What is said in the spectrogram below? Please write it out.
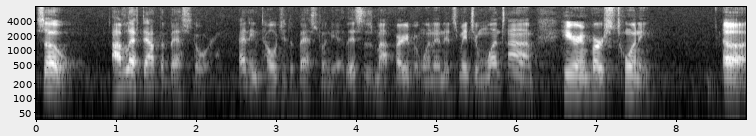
So, I've left out the best story. I haven't even told you the best one yet. This is my favorite one, and it's mentioned one time here in verse 20. Uh,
